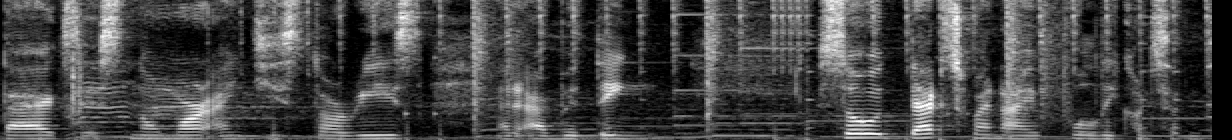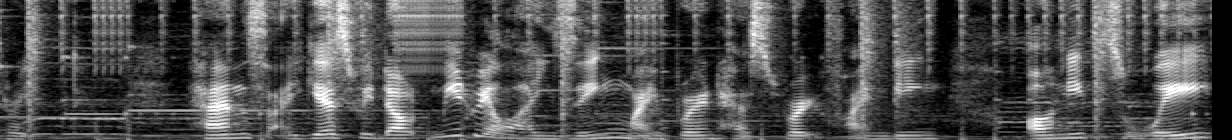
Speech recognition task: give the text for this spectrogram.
text there's no more ig stories and everything so that's when i fully concentrate hence i guess without me realizing my brain has worked finding on its way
